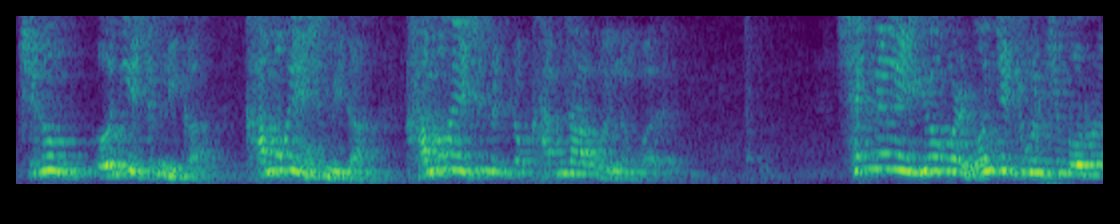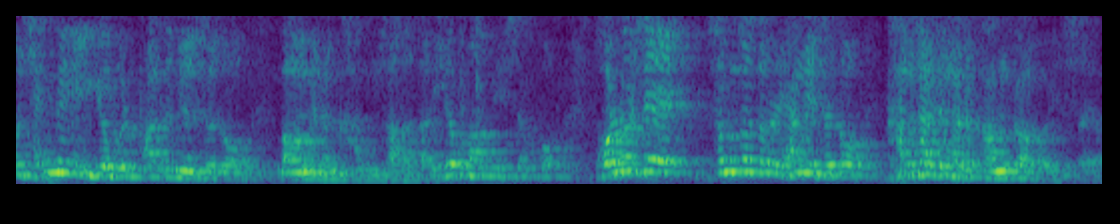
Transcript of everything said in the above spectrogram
지금 어디 있습니까? 감옥에 있습니다. 감옥에 있으면서 또 감사하고 있는 거예요. 생명의 위협을 언제 죽을지 모르는 생명의 위협을 받으면서도 마음에는 감사하다 이런 마음이 있었고 골로새 성도들을 향해서도 감사 생활을 강조하고 있어요.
